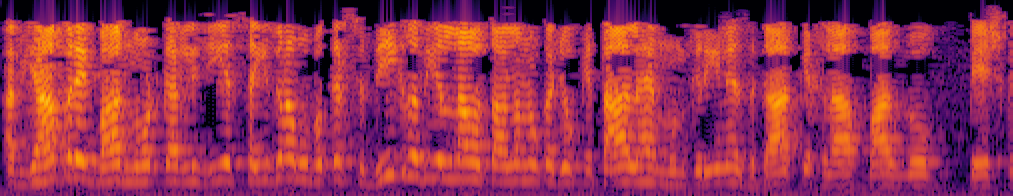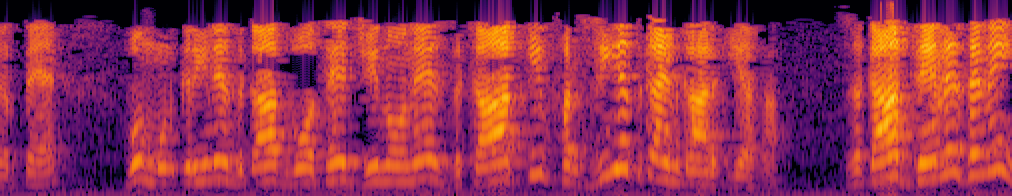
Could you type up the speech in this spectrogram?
اب یہاں پر ایک بات نوٹ کر لیجیے، سیدنا ابو بکر صدیق رضی اللہ تعالیٰ کا جو کتال ہے، منکرین زکات کے خلاف بعض لوگ پیش کرتے ہیں، وہ منکرین زکات وہ تھے جنہوں نے زکات کی فرضیت کا انکار کیا تھا۔ زکات دینے سے نہیں،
